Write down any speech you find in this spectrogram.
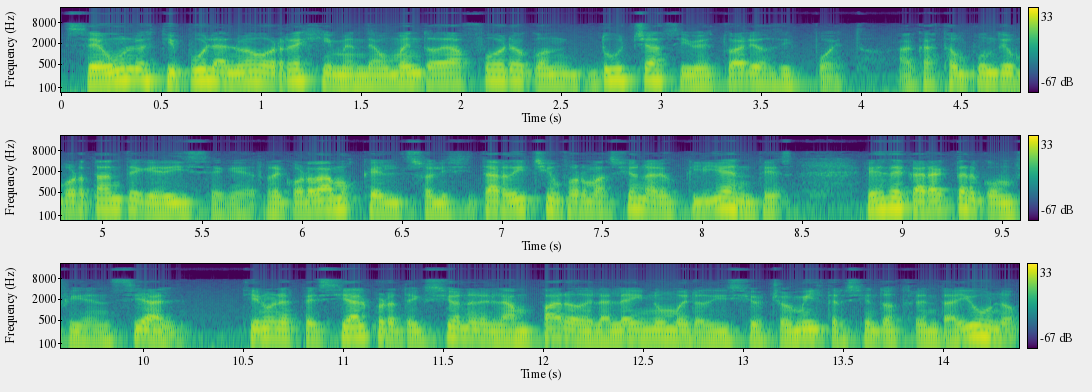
según lo estipula el nuevo régimen de aumento de aforo con duchas y vestuarios dispuestos. Acá está un punto importante que dice que recordamos que el solicitar dicha información a los clientes es de carácter confidencial. Tiene una especial protección en el amparo de la ley número 18.331,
